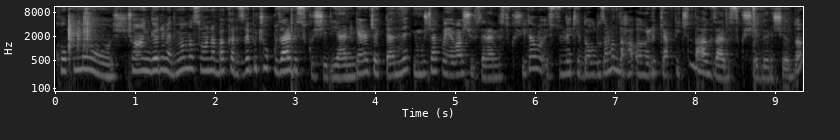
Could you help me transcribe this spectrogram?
Kopmuş. Şu an göremedim ama sonra bakarız. Ve bu çok güzel bir squishy'di. Yani gerçekten de yumuşak ve yavaş yükselen bir squishy'ydi ama üstünde kedi olduğu zaman daha ağırlık yaptığı için daha güzel bir squishy'ye dönüşüyordu.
